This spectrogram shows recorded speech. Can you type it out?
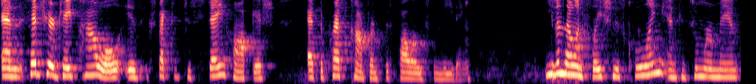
And Fed Chair Jay Powell is expected to stay hawkish at the press conference that follows the meeting even though inflation is cooling and consumer demand,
